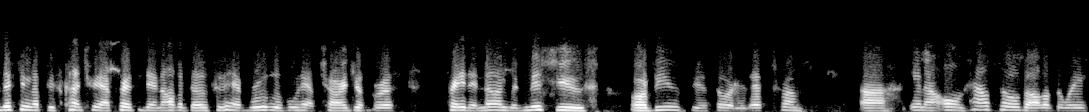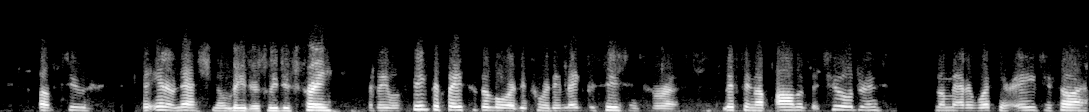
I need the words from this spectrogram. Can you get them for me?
lifting up this country, our president, all of those who have rule, who have charge over us, pray that none would misuse or abuse the authority. That's from uh, in our own households all of the way up to the international leaders. We just pray that they will seek the face of the Lord before they make decisions for us. Lifting up all of the children, no matter what their ages are,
